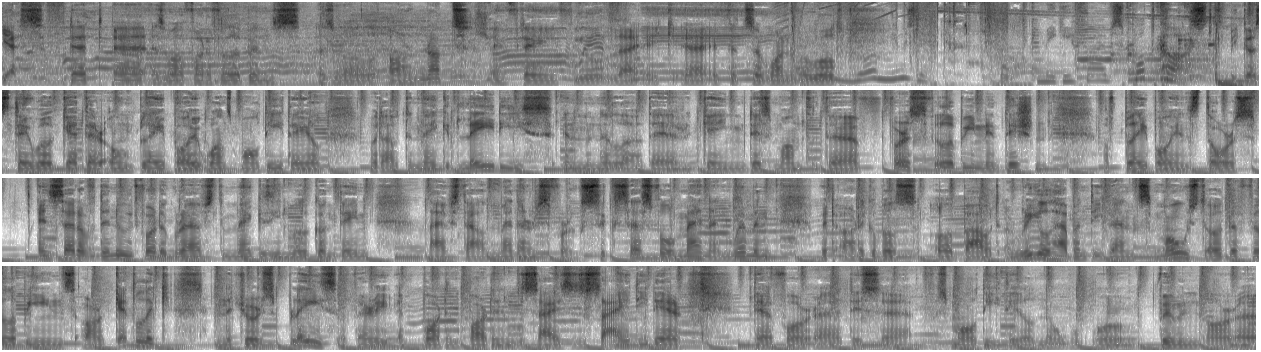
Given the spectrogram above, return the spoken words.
Yes, that uh, as well for the Philippines as well, or not, if they feel like uh, if it's a wonderful world. Mickey Fives podcast. because they will get their own Playboy. One small detail without the naked ladies in Manila. Their game this month the first Philippine edition of Playboy in stores. Instead of the nude photographs, the magazine will contain lifestyle matters for successful men and women with articles about real happened events. Most of the Philippines are Catholic, and the church plays a very important part in the society there. Therefore, uh, this uh, small detail, no women or uh,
